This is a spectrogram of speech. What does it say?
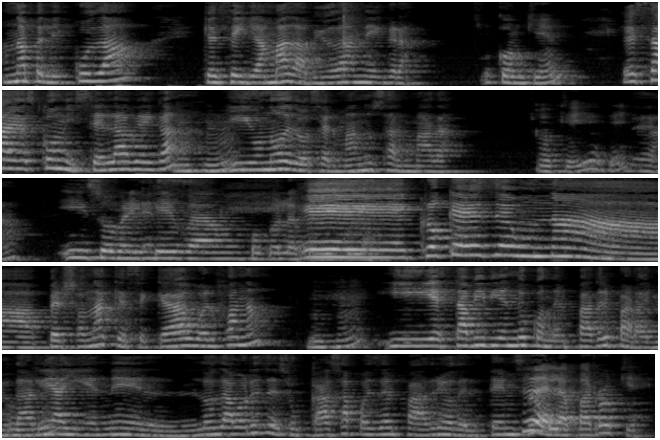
una película que se llama La Viuda Negra. ¿Con quién? Esa es con Isela Vega y uno de los hermanos Almada. Ok, ok. ¿Y sobre qué va un poco la película? Eh, creo que es de una persona que se queda huérfana y está viviendo con el padre para ayudarle ahí en el, los labores de su casa, pues del padre o del templo. Sí, de la parroquia.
